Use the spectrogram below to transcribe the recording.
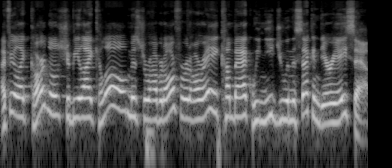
I feel like Cardinals should be like, hello, Mr. Robert Alford, RA, come back. We need you in the secondary ASAP.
